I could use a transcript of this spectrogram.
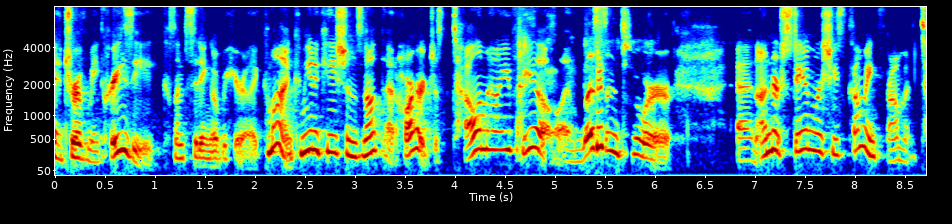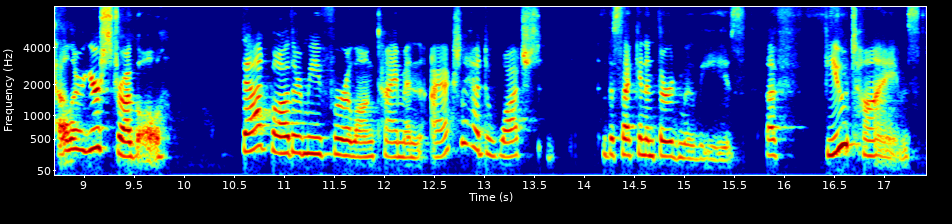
it drove me crazy because I'm sitting over here like, come on, communication's not that hard. Just tell them how you feel and listen to her and understand where she's coming from and tell her your struggle. That bothered me for a long time. And I actually had to watch the second and third movies a few times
